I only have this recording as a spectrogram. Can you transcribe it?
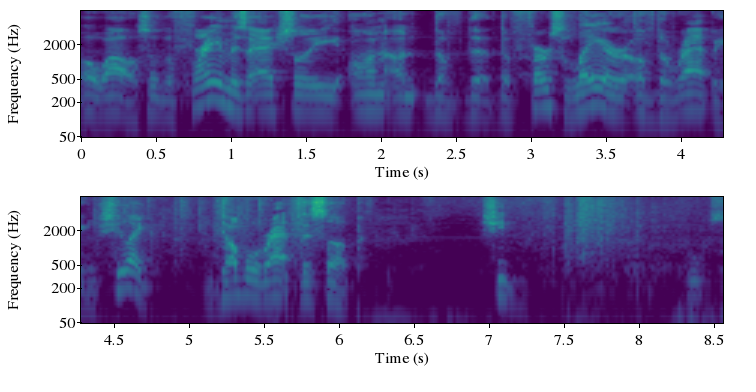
Oh wow! So the frame is actually on, on the, the the first layer of the wrapping. She like double wrapped this up. She, oops,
